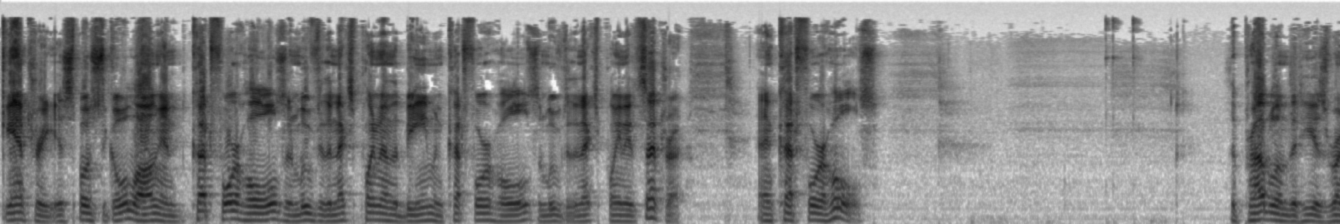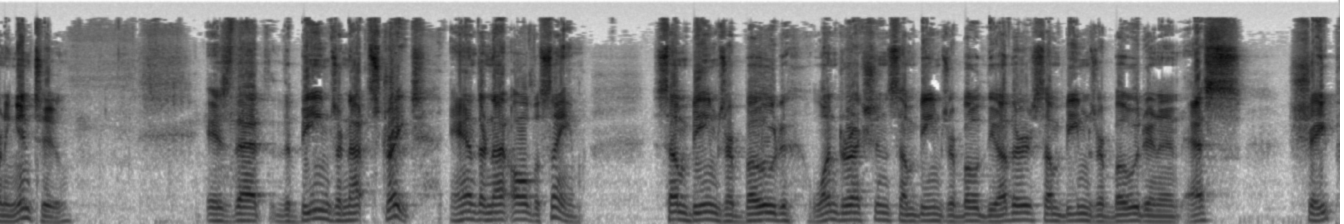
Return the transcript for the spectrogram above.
gantry is supposed to go along and cut four holes and move to the next point on the beam and cut four holes and move to the next point, etc. And cut four holes. The problem that he is running into is that the beams are not straight and they're not all the same. Some beams are bowed one direction, some beams are bowed the other, some beams are bowed in an S shape.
